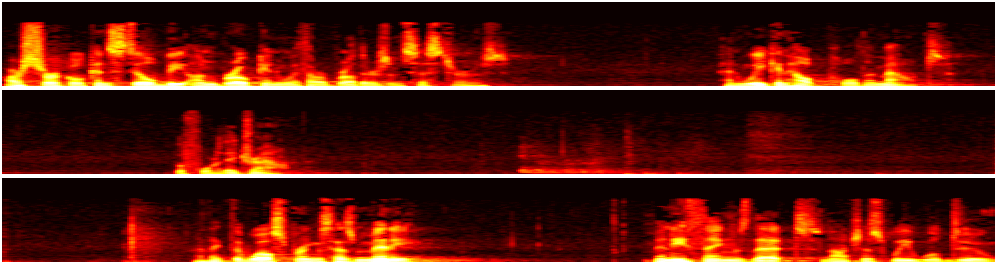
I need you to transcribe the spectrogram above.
our circle can still be unbroken with our brothers and sisters and we can help pull them out before they drown. I think that Wellsprings has many, many things that not just we will do,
